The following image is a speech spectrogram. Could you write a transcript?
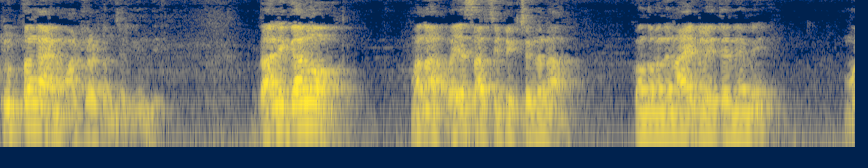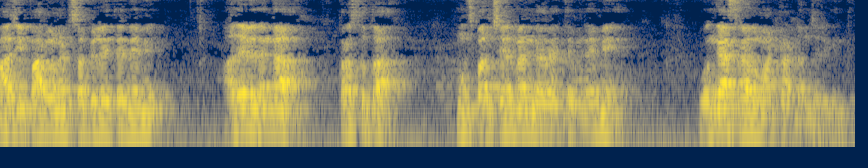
క్లుప్తంగా ఆయన మాట్లాడటం జరిగింది. దానికి గాను మన వైఎస్ఆర్సీపీకి చెందిన కొంతమంది నాయకులు అయితేనేమి మాజీ పార్లమెంట్ సభ్యులైతేనేమి అదేవిధంగా ప్రస్తుత మున్సిపల్ చైర్మన్ గారు అయితేనేమి వంగాశ్రాలు మాట్లాడడం జరిగింది.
